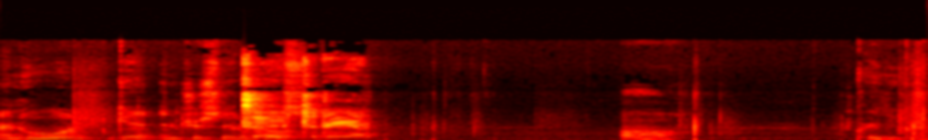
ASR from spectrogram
And who would get interested in this? today Ah, crazy guy.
